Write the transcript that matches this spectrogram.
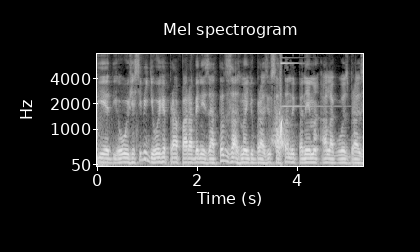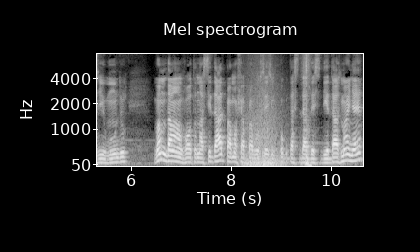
dia de hoje, esse vídeo de hoje é para parabenizar todas as mães do Brasil, Santana Ipanema, Alagoas, Brasil, mundo. Vamos dar uma volta na cidade para mostrar para vocês um pouco da cidade desse dia das mães, né?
